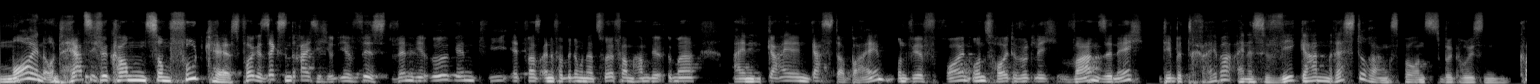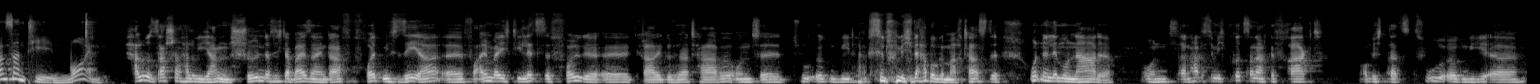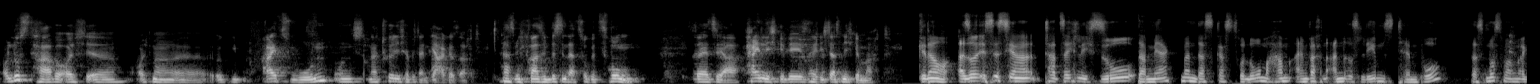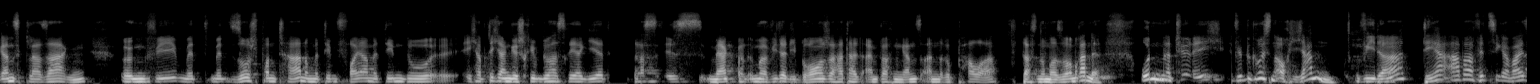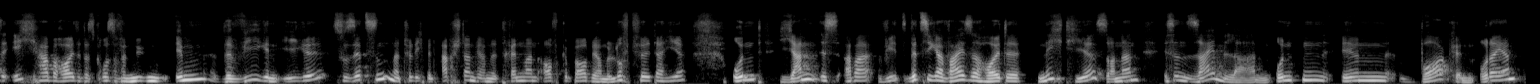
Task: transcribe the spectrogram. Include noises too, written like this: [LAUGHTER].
Moin und herzlich willkommen zum Foodcast, Folge 36. Und ihr wisst, wenn wir irgendwie etwas, eine Verbindung in der 12 haben, haben wir immer einen geilen Gast dabei. Und wir freuen uns heute wirklich wahnsinnig, den Betreiber eines veganen Restaurants bei uns zu begrüßen. Konstantin, moin. Hallo Sascha, hallo Jan. Schön, dass ich dabei sein darf. Freut mich sehr. Äh, vor allem, weil ich die letzte Folge äh, gerade gehört habe und äh, du irgendwie [LAUGHS] ein bisschen für mich Werbung gemacht hast äh, und eine Limonade. Und dann hattest du mich kurz danach gefragt, ob ich dazu irgendwie äh, Lust habe, euch, äh, euch mal äh, irgendwie beizuwohnen. Und natürlich habe ich dann Ja gesagt. Hast mich quasi ein bisschen dazu gezwungen. Das wäre jetzt ja peinlich gewesen, hätte ich das nicht gemacht. Genau, also es ist ja tatsächlich so, da merkt man, dass Gastronomen haben einfach ein anderes Lebenstempo. Das muss man mal ganz klar sagen. Irgendwie mit, mit so spontan und mit dem Feuer, mit dem du, ich habe dich angeschrieben, du hast reagiert. Das ist, merkt man immer wieder, die Branche hat halt einfach eine ganz andere Power. Das nur mal so am Rande. Und natürlich, wir begrüßen auch Jan wieder, der aber witzigerweise, ich habe heute das große Vergnügen, im The Vegan Eagle zu sitzen. Natürlich mit Abstand. Wir haben eine Trennwand aufgebaut, wir haben einen Luftfilter hier. Und Jan ist aber witzigerweise heute nicht hier, sondern ist in seinem Laden unten in Borken, oder Jan?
